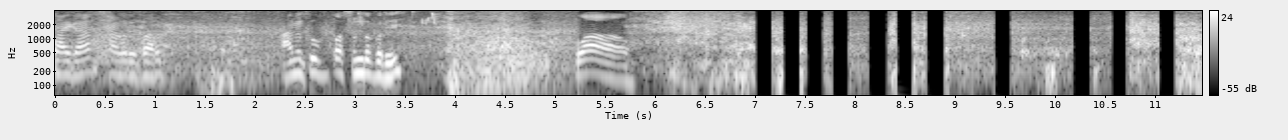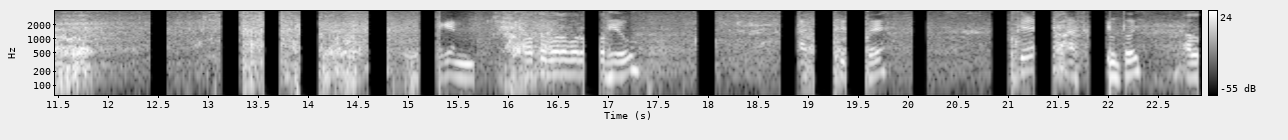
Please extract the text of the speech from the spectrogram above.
জায়গা সাগরের পার্ক। আমি খুব পছন্দ করি। ওয়াও। দেখেন, কত বড় বড় ঢেউ। আজকে পর্যন্তই আল্লাহ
